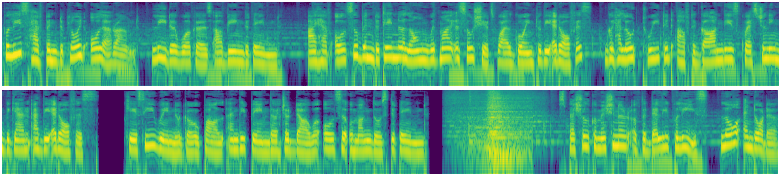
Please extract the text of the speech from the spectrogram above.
police have been deployed all around, leader workers are being detained. I have also been detained along with my associates while going to the head office, Gehlot tweeted after Gandhi's questioning began at the head office. KC Venugopal and Dipender Chadda were also among those detained. Special Commissioner of the Delhi Police, Law and Order,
